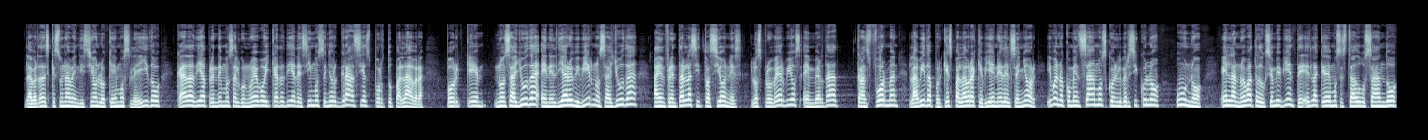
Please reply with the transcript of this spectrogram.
La verdad es que es una bendición lo que hemos leído. Cada día aprendemos algo nuevo y cada día decimos, Señor, gracias por tu palabra, porque nos ayuda en el diario vivir, nos ayuda a enfrentar las situaciones. Los proverbios en verdad transforman la vida porque es palabra que viene del Señor. Y bueno, comenzamos con el versículo 1 en la nueva traducción viviente es la que hemos estado usando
